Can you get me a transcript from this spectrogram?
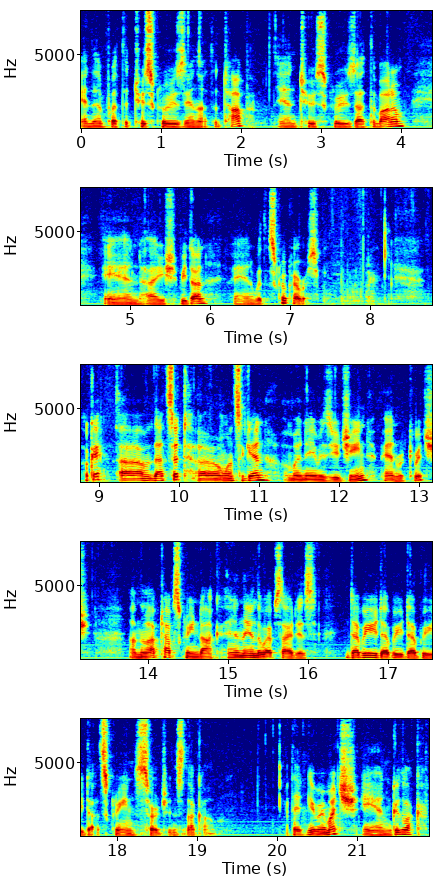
And then put the two screws in at the top and two screws at the bottom. And uh, you should be done and with the screw covers okay uh, that's it. Uh, once again my name is Eugene Panrutkovich I'm the laptop screen doc and the name of the website is www.screensurgeons.com thank you very much and good luck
